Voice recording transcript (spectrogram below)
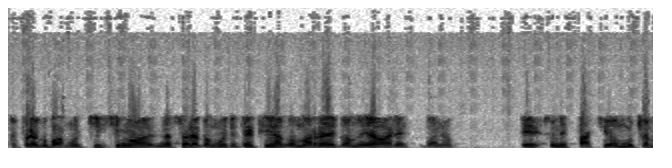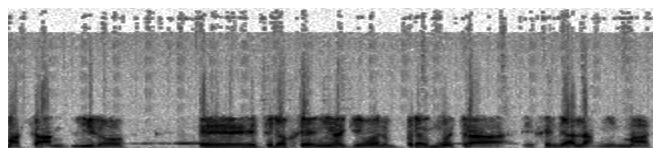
nos preocupa muchísimo, no solo como UTT, sino como red de comedores, bueno, es un espacio mucho más amplio, eh, heterogéneo, y que bueno, pero muestra en general las mismas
